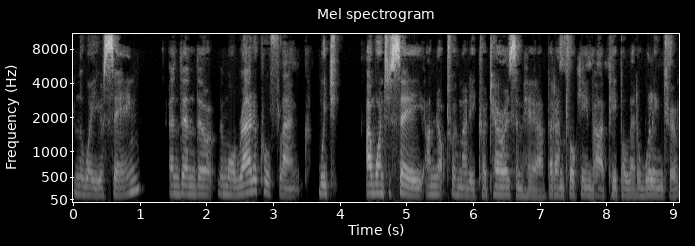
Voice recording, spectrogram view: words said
in the way you're saying. And then the, the more radical flank, which I want to say, I'm not talking about eco-terrorism here, but I'm talking about people that are willing to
